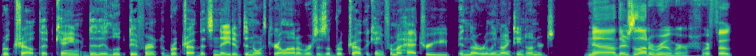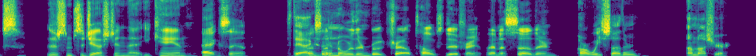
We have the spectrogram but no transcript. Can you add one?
brook trout that came? Do they look different? A brook trout that's native to North Carolina versus a brook trout that came from a hatchery in the early 1900s? No, there's a lot of rumor where folks, there's some suggestion that you can. Accent. It's the A, a northern brook trout talks different than a southern. Are we Southern? I'm not sure.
